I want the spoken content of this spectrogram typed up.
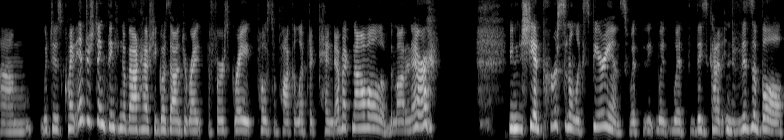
um, which is quite interesting thinking about how she goes on to write the first great post apocalyptic pandemic novel of the modern era. I mean, she had personal experience with with with these kind of invisible,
